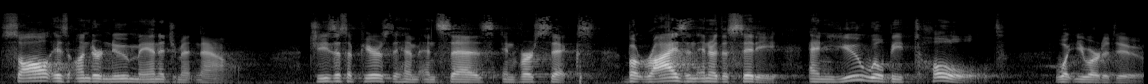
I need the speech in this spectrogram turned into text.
Saul is under new management now. Jesus appears to him and says in verse 6 But rise and enter the city, and you will be told what you are to do.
